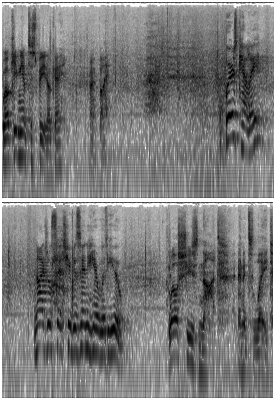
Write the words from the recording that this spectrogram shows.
Well, keep me up to speed, okay? All right, bye. Where's Kelly? Nigel said she was in here with you. Well, she's not, and it's late.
